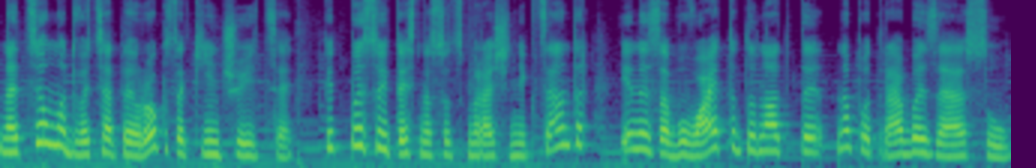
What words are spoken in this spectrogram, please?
На цьому 20-й урок закінчується. Підписуйтесь на соцмережі Нікцентр і не забувайте донатити на потреби ЗСУ.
